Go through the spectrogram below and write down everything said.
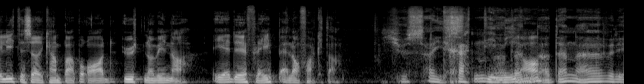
eliteseriekamper på rad uten å vinne. Er det fleip eller fakta? 2016. 39, ja, den, den er vri.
